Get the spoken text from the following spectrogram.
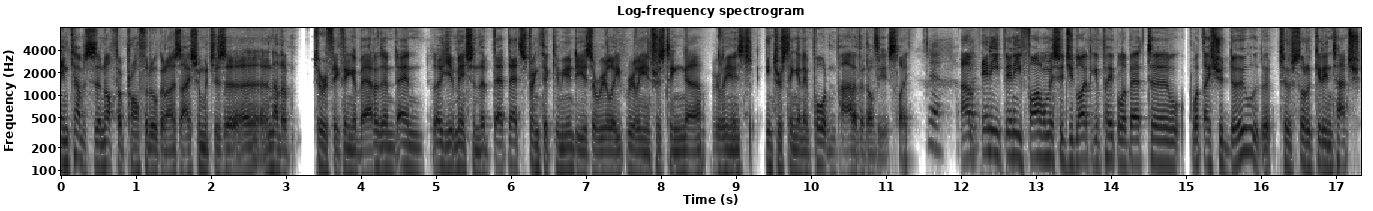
Encompass is a not for profit organisation, which is a, another terrific thing about it. And and uh, you mentioned that, that that strength of community is a really really interesting, uh, really interesting and important part of it. Obviously. yeah. Um, any any final message you'd like to give people about uh, what they should do to sort of get in touch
